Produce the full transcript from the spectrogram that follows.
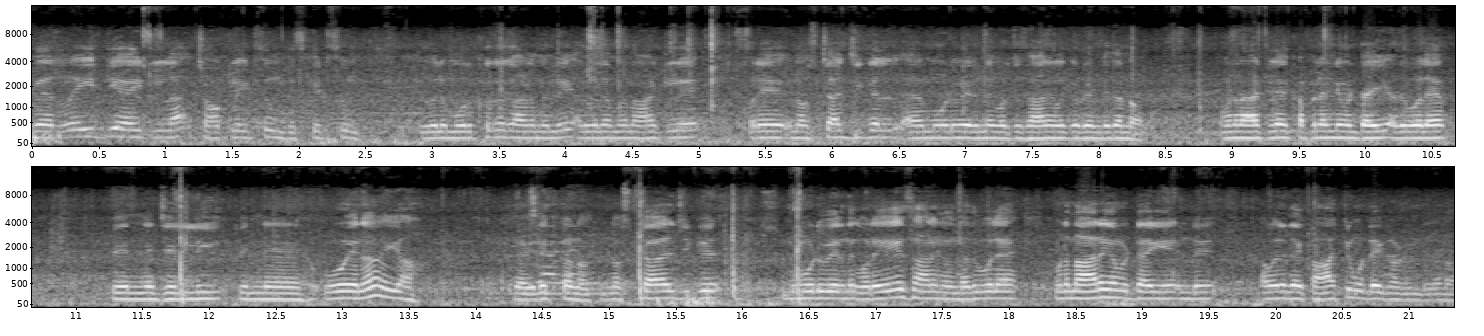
വെറൈറ്റി ആയിട്ടുള്ള ചോക്ലേറ്റ്സും ബിസ്ക്കറ്റ്സും അതുപോലെ മുറുക്കൊക്കെ കാണുന്നുണ്ട് അതുപോലെ നമ്മുടെ നാട്ടിൽ കുറേ നൊസ്റ്റാൾജിക്കൽ മൂഡ് വരുന്ന കുറച്ച് സാധനങ്ങളൊക്കെ ഇവിടെ ഉണ്ട് ഇതുണ്ടോ നമ്മുടെ നാട്ടിൽ കപ്പലണ്ടി മിഠായി അതുപോലെ പിന്നെ ജെല്ലി പിന്നെ ഓ എന്നാ യാ ഇതൊക്കെ കാണോ നൊസ്റ്റാൾജിക്ക് മൂഡ് വരുന്ന കുറേ സാധനങ്ങളുണ്ട് അതുപോലെ നമ്മുടെ നാരങ്ങ മിഠായി ഉണ്ട് അതുപോലെ ഇതേ കാറ്റ് മുട്ടയൊക്കെ കാണുന്നുണ്ട് കാണോ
